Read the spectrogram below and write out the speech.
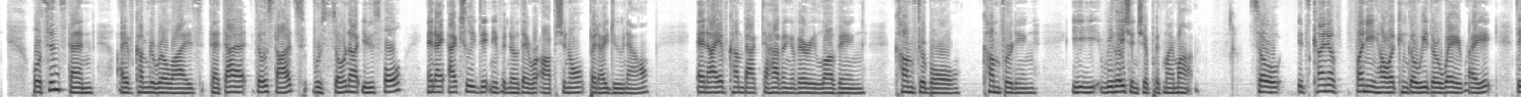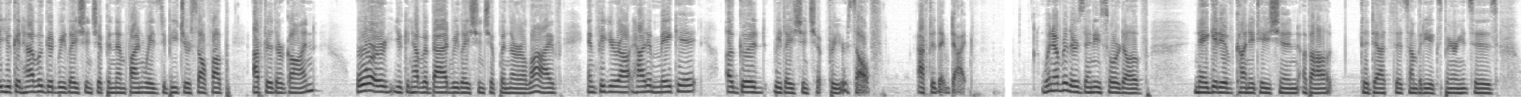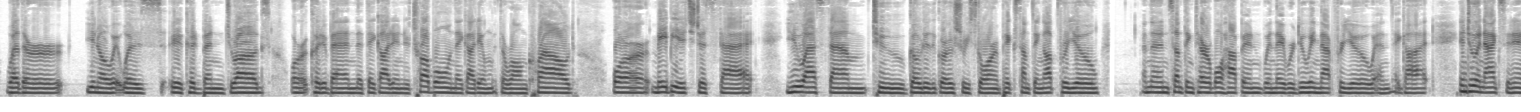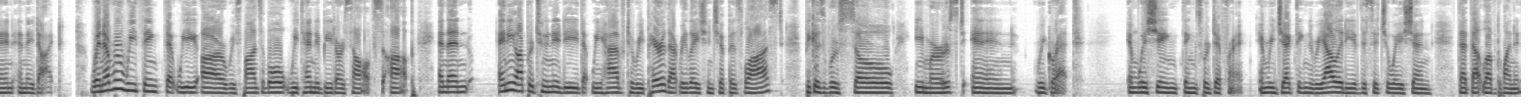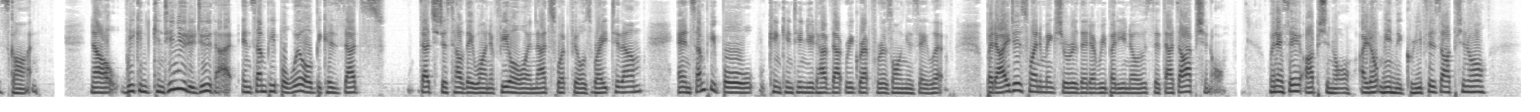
Well, since then, I have come to realize that that, those thoughts were so not useful. And I actually didn't even know they were optional, but I do now. And I have come back to having a very loving, comfortable, comforting relationship with my mom. So it's kind of funny how it can go either way, right? That you can have a good relationship and then find ways to beat yourself up after they're gone. Or you can have a bad relationship when they're alive and figure out how to make it a good relationship for yourself after they've died. Whenever there's any sort of negative connotation about the death that somebody experiences, whether you know, it was, it could have been drugs or it could have been that they got into trouble and they got in with the wrong crowd. Or maybe it's just that you asked them to go to the grocery store and pick something up for you. And then something terrible happened when they were doing that for you and they got into an accident and they died. Whenever we think that we are responsible, we tend to beat ourselves up. And then any opportunity that we have to repair that relationship is lost because we're so immersed in regret and wishing things were different and rejecting the reality of the situation that that loved one is gone. Now, we can continue to do that and some people will because that's that's just how they want to feel and that's what feels right to them. And some people can continue to have that regret for as long as they live. But I just want to make sure that everybody knows that that's optional. When I say optional, I don't mean the grief is optional.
